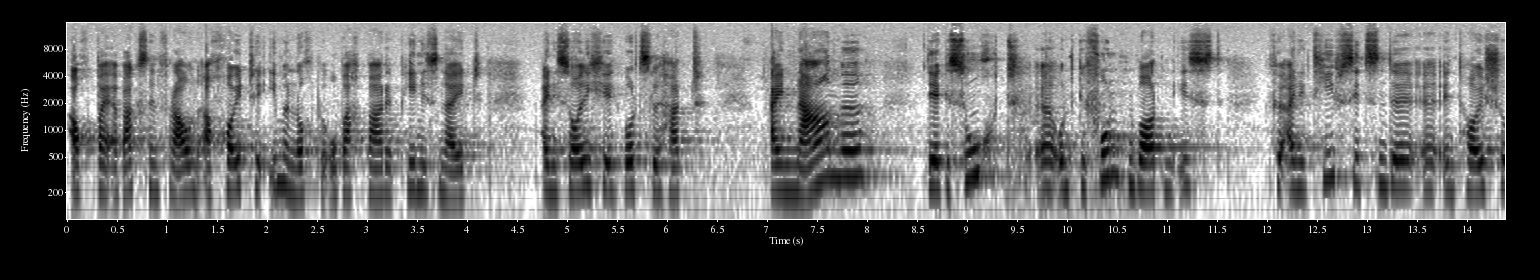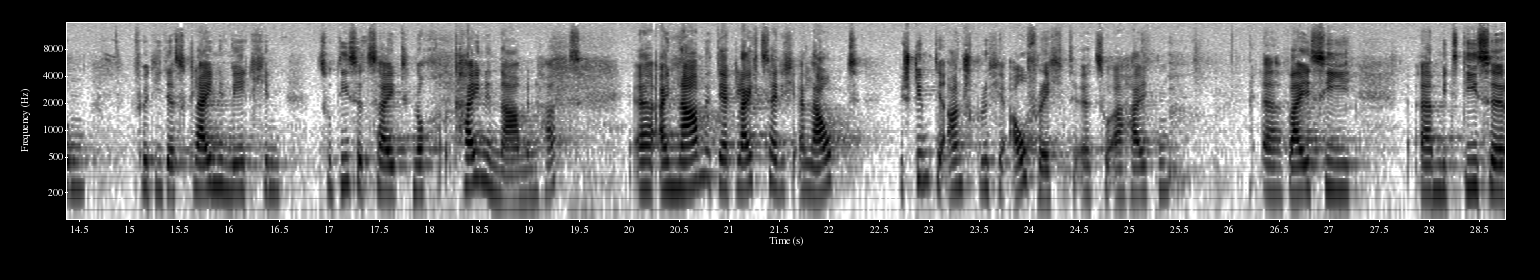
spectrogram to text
auch bei erwachsenen Frauen auch heute immer noch beobachtbare Penisneid eine solche Wurzel hat. Ein Name, der gesucht äh, und gefunden worden ist für eine tiefsitzende äh, Enttäuschung, für die das kleine Mädchen zu dieser Zeit noch keinen Namen hat. Äh, ein Name, der gleichzeitig erlaubt, bestimmte Ansprüche aufrecht zu erhalten, weil sie mit dieser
